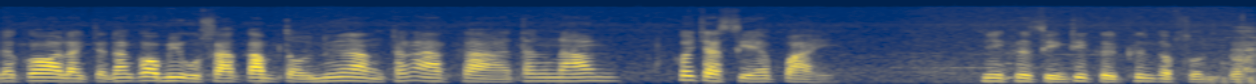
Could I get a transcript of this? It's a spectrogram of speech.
แล้วก็หลังจากนั้นก็มีอุตสาหกรรมต่อเนื่อง ทั้งอากาศทั้งน้ำก็จะเสียไป นี่คือสิ่งที่เกิดขึ้นกับสวนกรม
